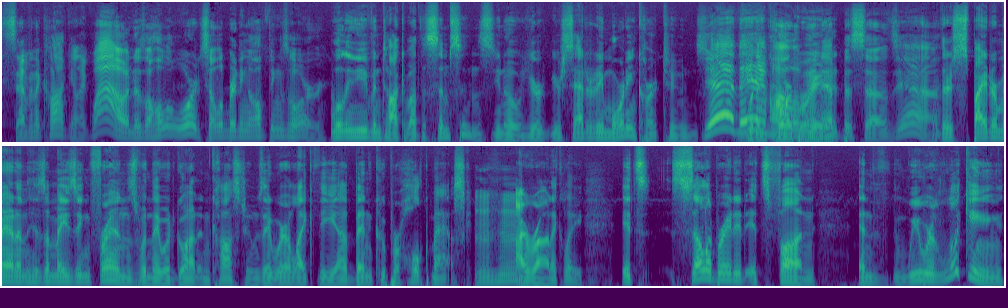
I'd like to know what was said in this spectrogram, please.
seven o'clock. You're like, wow! And there's a whole award celebrating all things horror. well, and you even talk about the Simpsons. You know, your your Saturday morning cartoons. Yeah, they would have incorporate Halloween it. episodes. Yeah, There's Spider Man and his amazing friends when they would go out in costumes. They wear like the uh, Ben Cooper Hulk mask, mm-hmm. ironically. It's celebrated, it's fun. And we were looking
